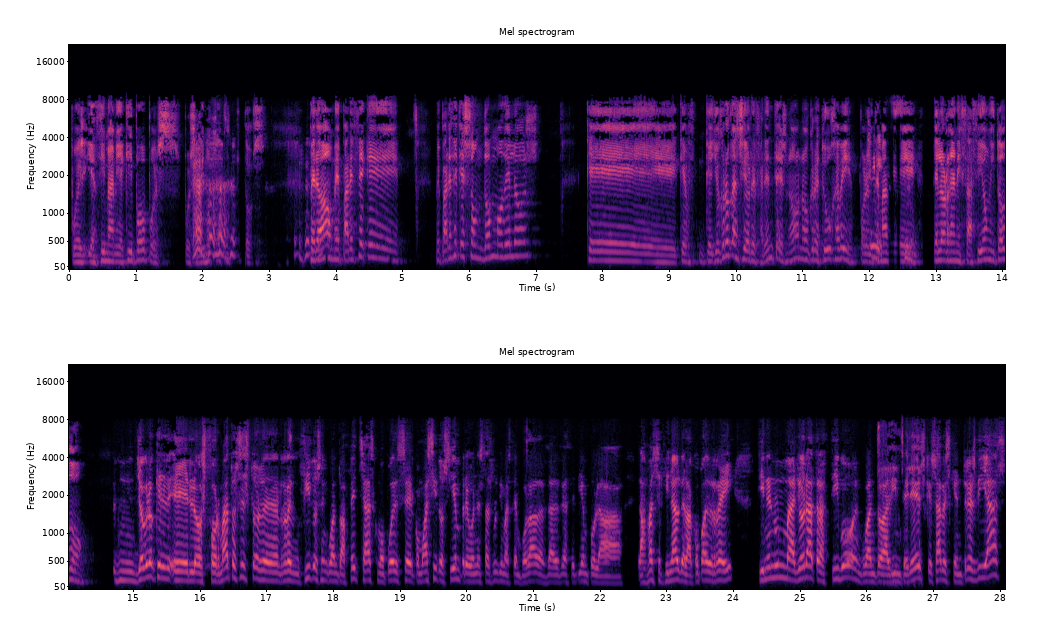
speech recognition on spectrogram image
pues, y encima mi equipo, pues, pues salimos Pero vamos, me parece que, me parece que son dos modelos que, que, yo creo que han sido referentes, ¿no? ¿No crees tú, Javi? Por el tema de, de la organización y todo. Mm, yo creo que eh, los formatos estos eh, reducidos en cuanto a fechas, como puede ser, como ha sido siempre o en estas últimas temporadas, desde hace tiempo, la, la fase final de la Copa del Rey, tienen un mayor atractivo en cuanto al interés, que sabes que en tres días,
